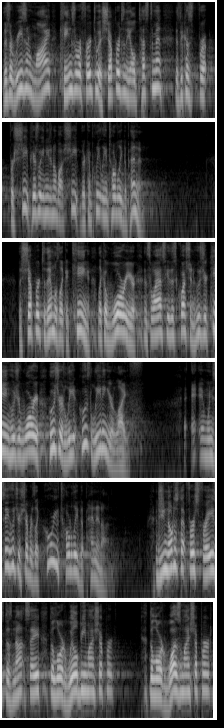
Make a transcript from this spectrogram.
There's a reason why kings are referred to as shepherds in the Old Testament, is because for, for sheep, here's what you need to know about sheep they're completely and totally dependent. The shepherd to them was like a king, like a warrior. And so I ask you this question Who's your king? Who's your warrior? Who's, your lead, who's leading your life? And when you say who's your shepherd, it's like, who are you totally dependent on? And did you notice that first phrase does not say, the Lord will be my shepherd? The Lord was my shepherd?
